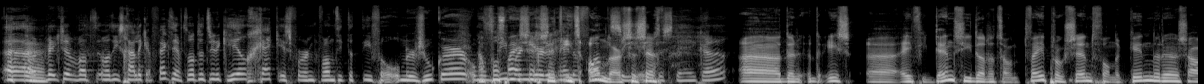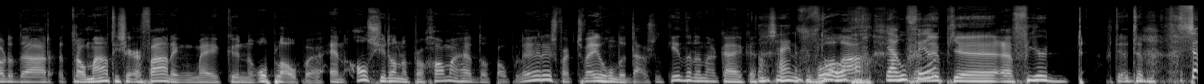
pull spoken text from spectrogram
Eh, weet je, wat, wat die schadelijk effect heeft. Wat natuurlijk heel gek is voor een kwantitatieve onderzoeker. Om nou, volgens mij zegt ze iets anders. Ze zegt, te steken. Eh, er, er, is eh, evidentie dat het zo'n 2% van de kinderen zouden daar traumatische ervaring mee kunnen oplopen. En als je dan een programma hebt dat populair is, waar 200.000 kinderen naar kijken. Dan zijn er voilà. Ja, hoeveel? Heb je 4000 zo,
